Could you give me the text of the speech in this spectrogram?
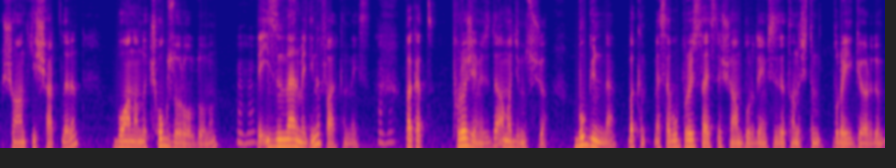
şu anki şartların bu anlamda çok zor olduğunun Hı hı. ve izin vermediğini farkındayız. Hı hı. Fakat projemizde amacımız şu. Bugünden bakın mesela bu proje sayesinde şu an buradayım. Sizle tanıştım. Burayı gördüm.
